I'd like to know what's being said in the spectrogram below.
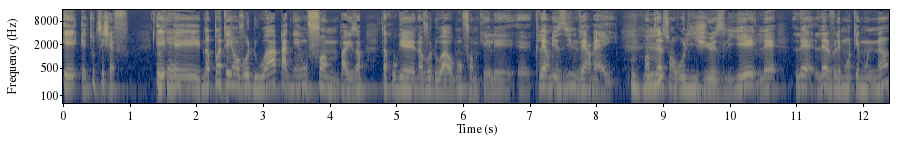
Et, et tous ces chefs. Et, Ok. et dans le panthéon vaudois, pas une femme, par exemple, dans vaudois, une femme qui est les, euh, Claire Mésine Vermeil. Mhm. Mademoiselle, elles sont religieuses liées, les, les, les, mon nom,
